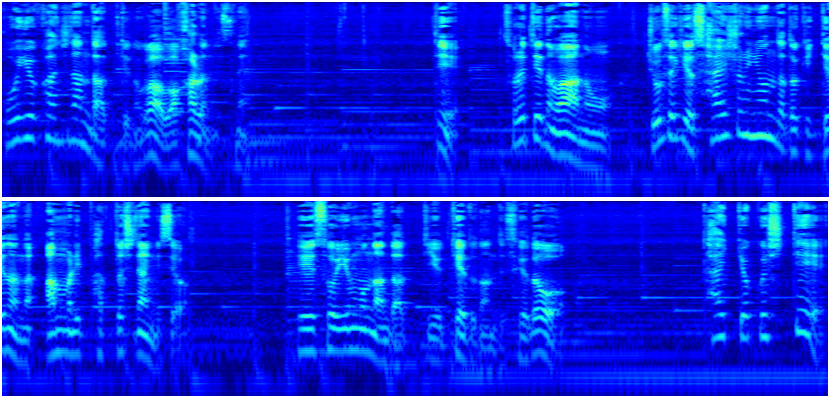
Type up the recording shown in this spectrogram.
こういう感じなんだっていうのがわかるんですね。で、それっていうのは、あの、定石を最初に読んだ時っていうのはあんまりパッとしないんですよ。へえ、そういうもんなんだっていう程度なんですけど、対局して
